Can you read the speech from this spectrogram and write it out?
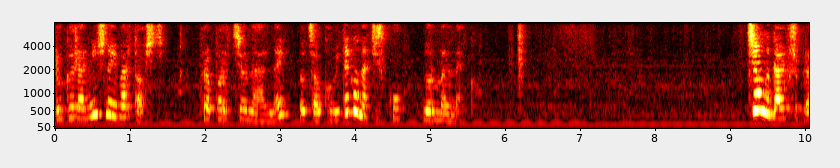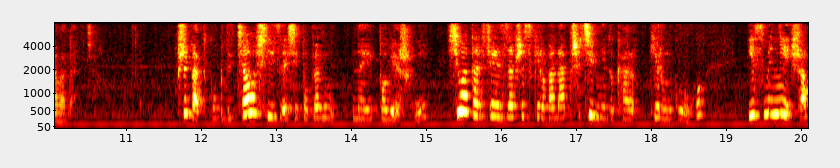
do granicznej wartości, proporcjonalnej do całkowitego nacisku normalnego. Ciąg dalszy prawa tarcia. W przypadku, gdy ciało ślizga się po pewnej powierzchni, siła tarcia jest zawsze skierowana przeciwnie do kierunku ruchu i jest mniejsza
